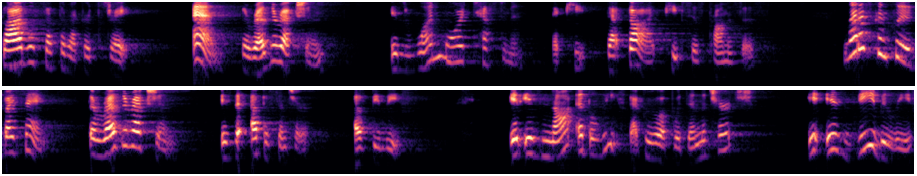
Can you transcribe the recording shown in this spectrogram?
God will set the record straight. And the resurrection is one more testament that, keep, that God keeps his promises. Let us conclude by saying the resurrection is the epicenter of belief. It is not a belief that grew up within the church, it is the belief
